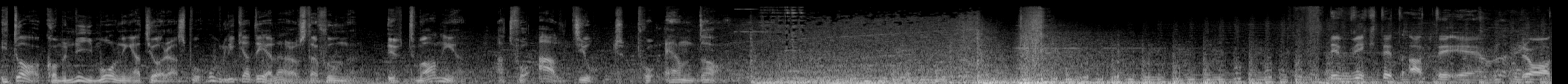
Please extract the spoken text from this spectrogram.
Idag kommer nymålning att göras på olika delar av stationen. Utmaningen att få allt gjort på en dag. Det är viktigt att det är en bra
